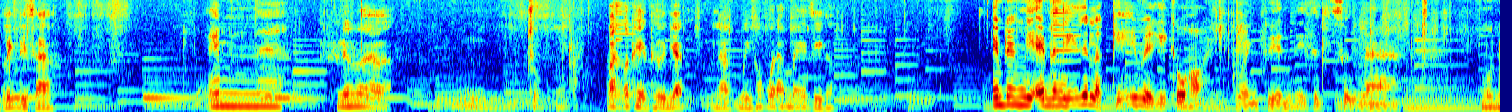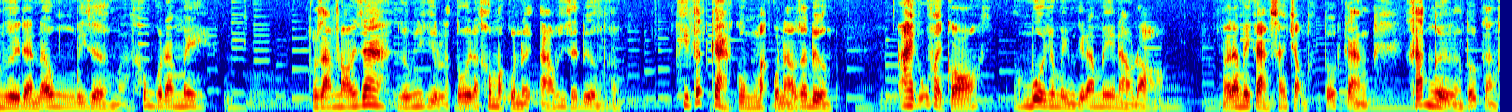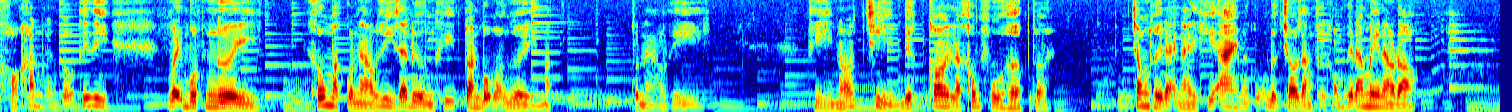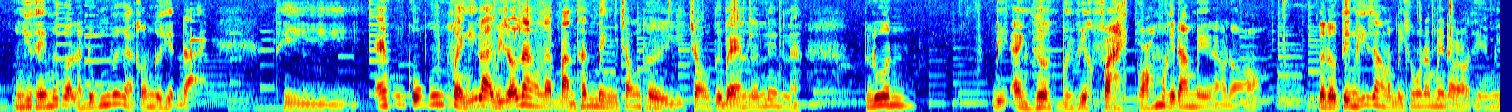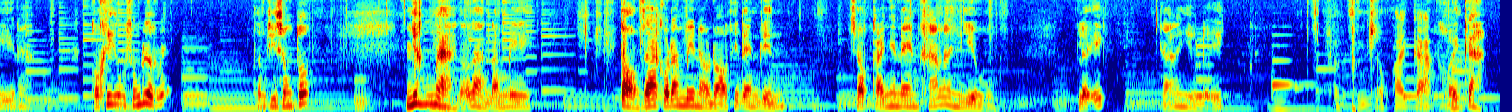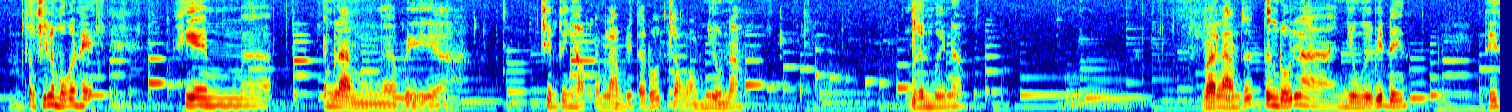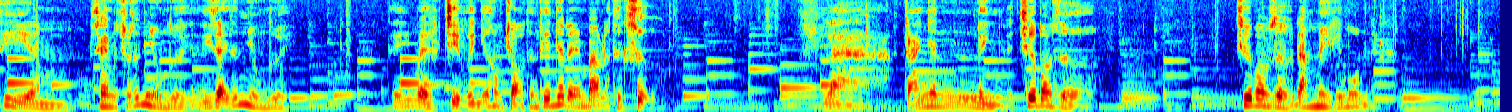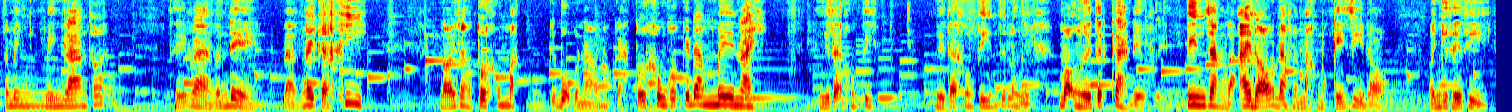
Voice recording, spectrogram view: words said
Linh thì sao? Em nếu mà chúng, bạn có thể thừa nhận là mình không có đam mê gì không em đang nghĩ, em đang nghĩ rất là kỹ về cái câu hỏi của anh Tuyến thì thực sự là một người đàn ông bây giờ mà không có đam mê, có dám nói ra, giống như kiểu là tôi đang không mặc quần áo gì ra đường không? Khi tất cả cùng mặc quần áo ra đường, ai cũng phải có mua cho mình một cái đam mê nào đó. Mà đam mê càng sang trọng càng tốt, càng khác người càng tốt, càng khó khăn càng tốt. Thế thì vậy một người không mặc quần áo gì ra đường khi toàn bộ mọi người mặc quần áo thì thì nó chỉ được coi là không phù hợp thôi. Trong thời đại này khi ai mà cũng được cho rằng phải có một cái đam mê nào đó như thế mới gọi là đúng với cả con người hiện đại thì em cũng cũng, cũng phải nghĩ lại vì rõ ràng là bản thân mình trong thời trong từ bé lớn lên là luôn bị ảnh hưởng bởi việc phải có một cái đam mê nào đó. Lần đầu tiên nghĩ rằng là mình không có đam mê nào đó thì em nghĩ là có khi cũng sống được đấy thậm chí sống tốt. Nhưng mà rõ ràng đam mê tỏ ra có đam mê nào đó thì đem đến cho cá nhân em khá là nhiều lợi ích khá là nhiều lợi ích. Thậm chí là khoái cảm khoái cảm Ừ. thậm chí là mối quan hệ. Khi em à, em làm à, về à, chiêm tinh học em làm về tarot trong vòng nhiều năm gần 10 năm và làm rất tương đối là nhiều người biết đến. Thế thì xem cho rất nhiều người đi dạy rất nhiều người. Thế về chỉ với những học trò thân thiết nhất em bảo là thực sự là cá nhân mình là chưa bao giờ chưa bao giờ đam mê cái môn này. Mình mình làm thôi. Thế và vấn đề là ngay cả khi nói rằng tôi không mặc cái bộ quần áo nào cả tôi không có cái đam mê này thì người ta không tin. Người ta không tin tức là người mọi người tất cả đều phải tin rằng là ai đó đang phải mặc một cái gì đó. Và như thế thì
